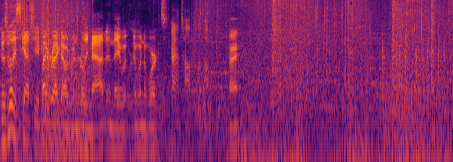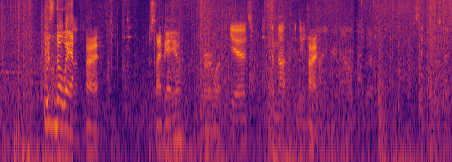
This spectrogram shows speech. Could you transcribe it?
It was really sketchy. If I regged, I would have been really mad, and they would it wouldn't have worked. Guy on top, on top. All right. There's no way. I- Uh. All right. Just sniping at you, or what? Yeah, it's. I'm not in danger Alright. of dying right now, but just they don't snipe.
